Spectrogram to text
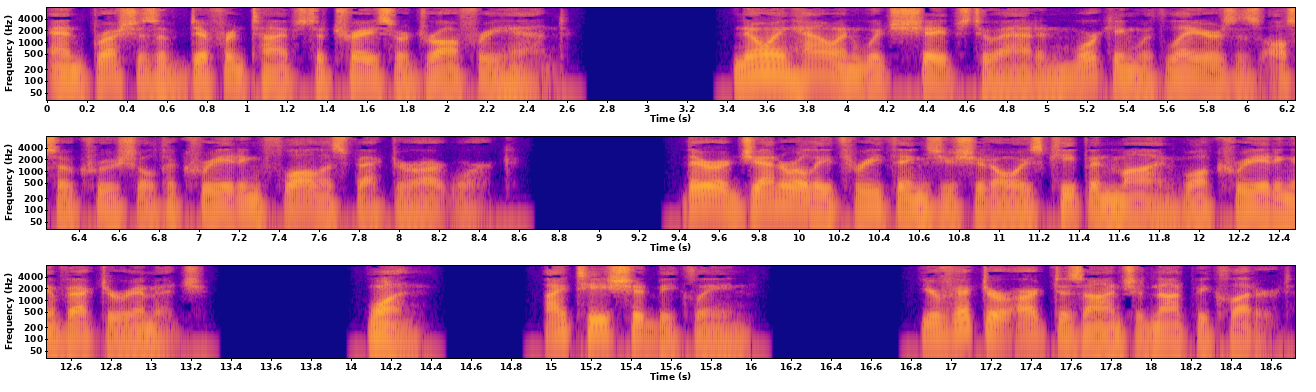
and brushes of different types to trace or draw freehand. Knowing how and which shapes to add and working with layers is also crucial to creating flawless vector artwork. There are generally three things you should always keep in mind while creating a vector image. 1. IT should be clean. Your vector art design should not be cluttered.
